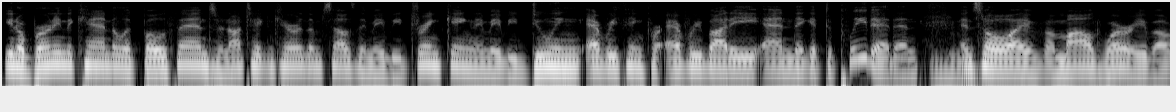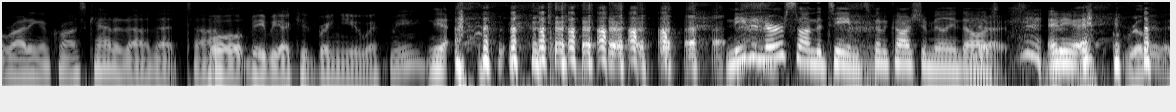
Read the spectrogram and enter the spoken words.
you know, burning the candle at both ends. They're not taking care of themselves. They may be drinking. They may be doing everything for everybody, and they get depleted. And Mm-hmm. and so I've a mild worry about riding across Canada. That uh, Well, maybe I could bring you with me. yeah, need a nurse on the team. It's going to cost you a million dollars. Yeah. Anyway. really?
